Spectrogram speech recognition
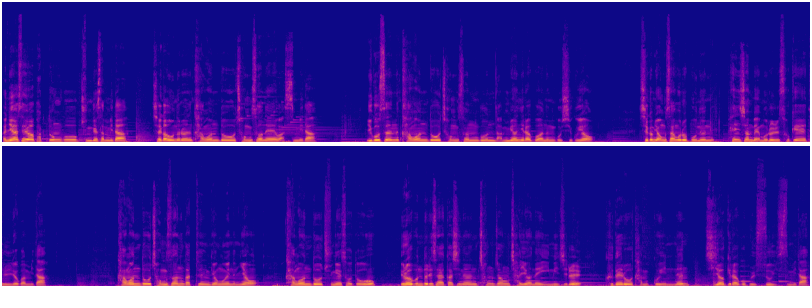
안녕하세요. 박동국 중개사입니다. 제가 오늘은 강원도 정선에 왔습니다. 이곳은 강원도 정선군 남면이라고 하는 곳이고요. 지금 영상으로 보는 펜션 매물을 소개해 드리려고 합니다. 강원도 정선 같은 경우에는요, 강원도 중에서도 여러분들이 생각하시는 청정 자연의 이미지를 그대로 담고 있는 지역이라고 볼 수 있습니다.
